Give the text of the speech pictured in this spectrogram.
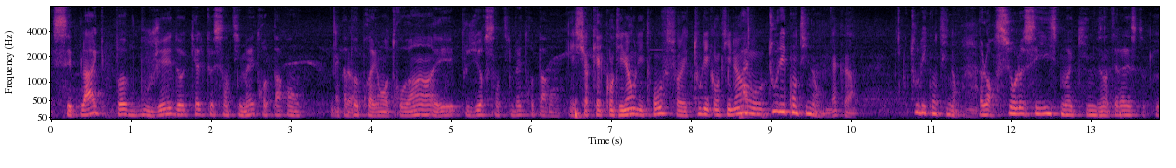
ces plaques peuvent bouger de quelques centimètres par an à peu près entre 1 et plusieurs centimètres par an. Et sur quel continent on les trouve? Sur tous les continents ah, Tous les continents. D'accord. Tous les continents. Alors sur le séisme qui nous intéresse, euh,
